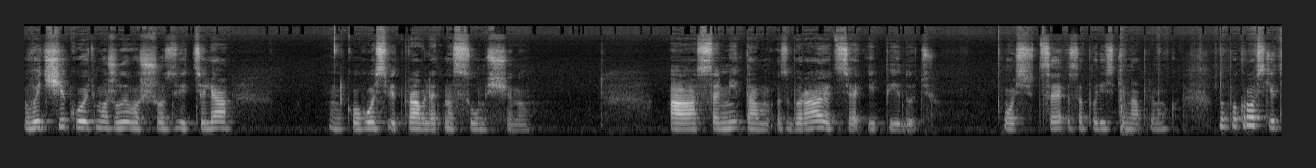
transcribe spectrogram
Вичікують, можливо, що звідтіля когось відправлять на Сумщину, а самі там збираються і підуть. Ось це Запорізький напрямок. Ну, Покровський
